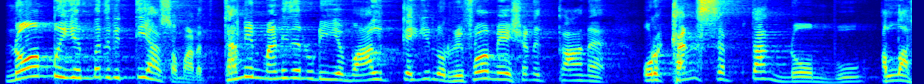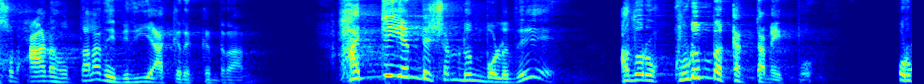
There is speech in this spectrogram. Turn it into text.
நோன்பு என்பது வித்தியாசமானது. தனி மனிதனுடைய வாழ்க்கையில் ஒரு ரிஃபர்மேஷனுக்கான ஒரு கன்செப்ட் தான் நோன்பு. அல்லாஹ் சுப்ஹானஹு அதை விதியாக்க இருக்கின்றான் ஹஜ்ஜி என்று சொல்லும் பொழுது அது ஒரு குடும்ப கட்டமைப்பு. ஒரு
